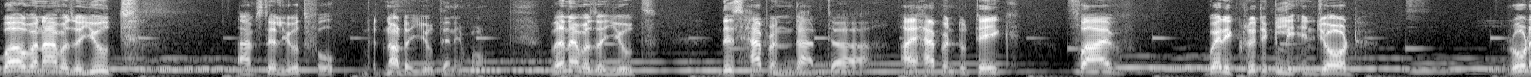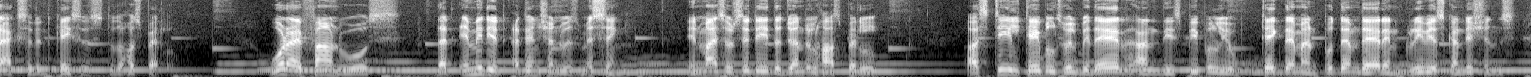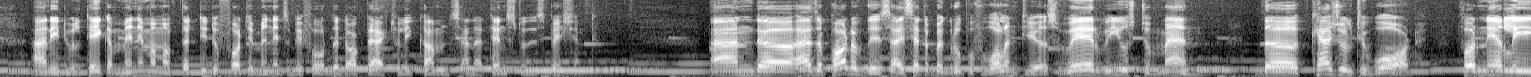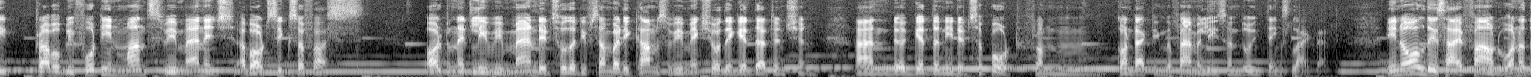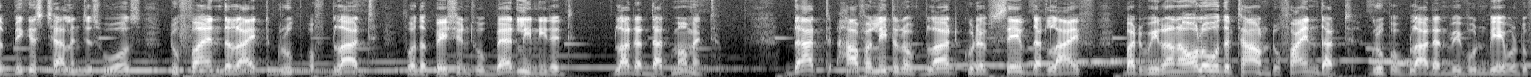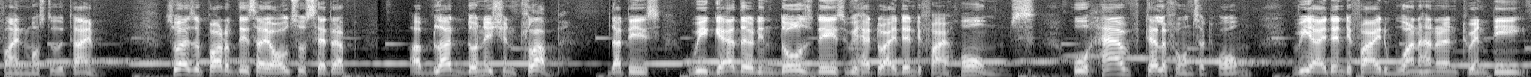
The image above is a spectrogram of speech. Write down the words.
Well, when I was a youth, I'm still youthful, but not a youth anymore. When I was a youth, this happened that uh, I happened to take five very critically injured road accident cases to the hospital. What I found was that immediate attention was missing. In Mysore city, the general hospital, uh, steel tables will be there and these people, you take them and put them there in grievous conditions and it will take a minimum of thirty to forty minutes before the doctor actually comes and attends to this patient. And uh, as a part of this, I set up a group of volunteers where we used to man the casualty ward. For nearly probably fourteen months, we managed about six of us. Alternately, we manned it so that if somebody comes, we make sure they get the attention and uh, get the needed support from contacting the families and doing things like that. In all this, I found one of the biggest challenges was to find the right group of blood for the patient who badly needed blood at that moment. That half a liter of blood could have saved that life, but we run all over the town to find that group of blood and we wouldn't be able to find most of the time. So as a part of this, I also set up a blood donation club. That is, we gathered in those days, we had to identify homes who have telephones at home. We identified 120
